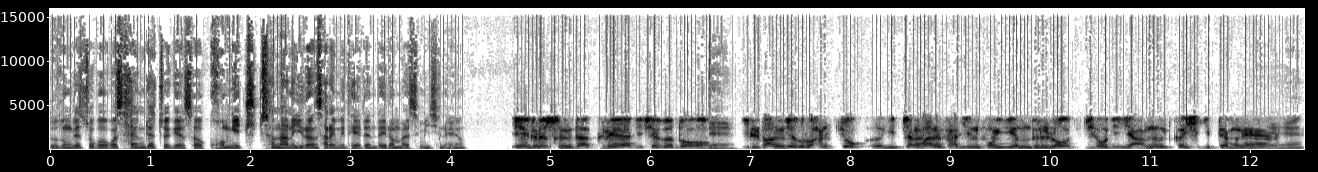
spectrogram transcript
노동자 쪽하고 사용자 쪽에서 공이 추천하는 이런 사람이 돼야 된다 이런 말씀이시네요. 예, 그렇습니다. 그래야지 적어도 네. 일방적으로 한쪽 어, 입장만을 가진 공익위원들로 채워지지 않을 것이기 때문에 네.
